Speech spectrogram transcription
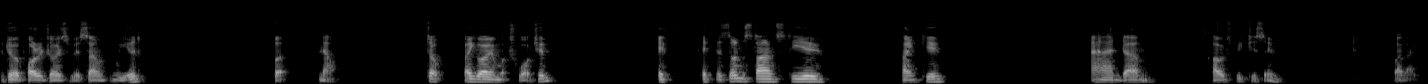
I do apologise if it sounds weird, but no. So thank you very much for watching. If if this understands to you, thank you, and um, I will speak to you soon. Bye bye.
